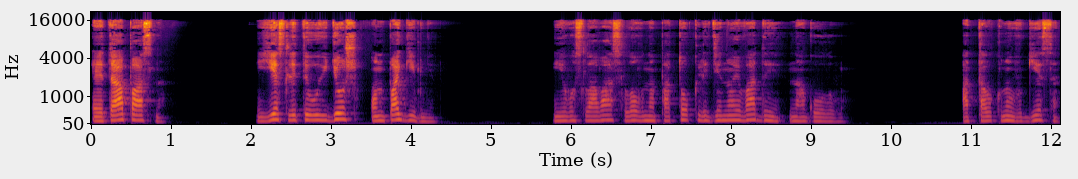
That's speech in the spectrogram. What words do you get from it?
Это опасно. Если ты уйдешь, он погибнет. Его слова словно поток ледяной воды на голову. Оттолкнув Геса,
